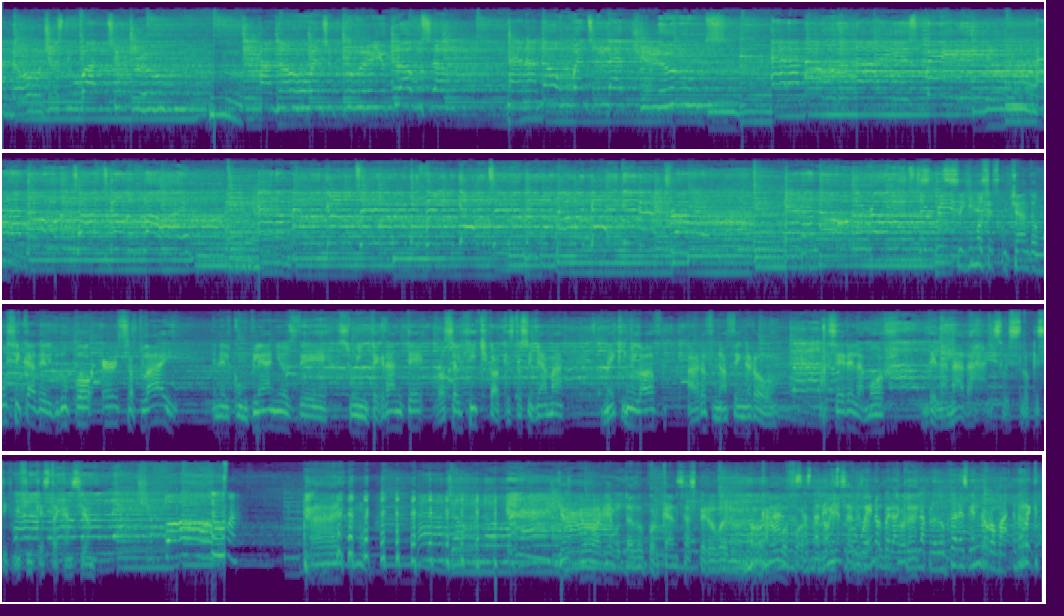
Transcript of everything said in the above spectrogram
I know just what to prove. I know when to pull you closer, and I know when to let you loose. Seguimos escuchando música del grupo Air Supply en el cumpleaños de su integrante Russell Hitchcock. Esto se llama Making Love Out of Nothing at All. Hacer el amor de la nada. Eso es lo que significa esta canción. Ay, como... por Kansas, pero bueno, no, no hubo forma, ¿no? Ya sabes, bueno, la pero aquí la productora es bien roma,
